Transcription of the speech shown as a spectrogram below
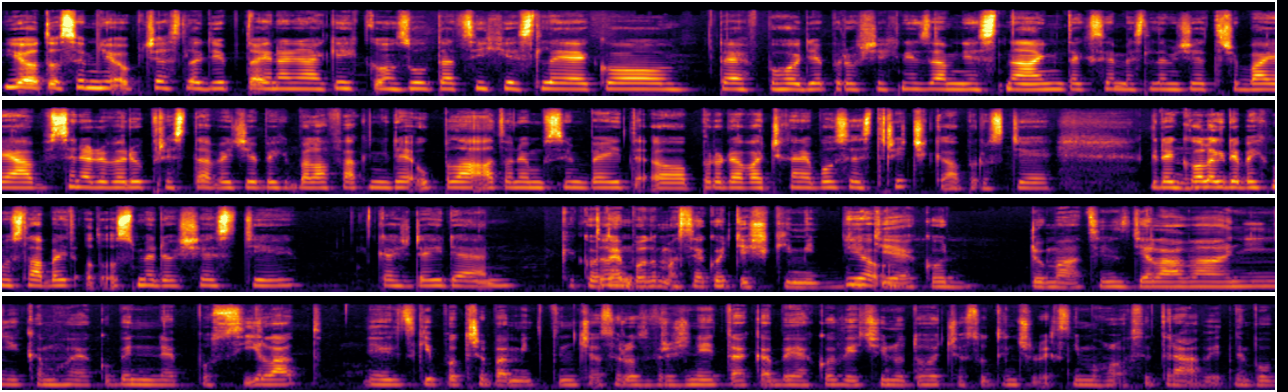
Jo, to se mě občas lidi ptají na nějakých konzultacích, jestli jako to je v pohodě pro všechny zaměstnání, tak si myslím, že třeba já si nedovedu představit, že bych byla fakt někde upla a to nemusím být uh, prodavačka nebo sestřička, prostě kdekoliv, hmm. kde bych musela být od 8 do 6 každý den. Tak jako to, to je potom asi jako těžký mít dítě jo. jako domácím vzdělávání, nikam ho jakoby neposílat. Je vždycky potřeba mít ten čas rozvržený tak, aby jako většinu toho času ten člověk s ním mohl asi trávit, nebo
